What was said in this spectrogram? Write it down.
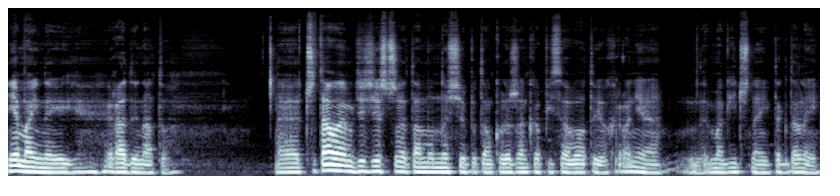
nie ma innej rady na to. E, czytałem gdzieś jeszcze tam odnośnie, bo tam koleżanka pisała o tej ochronie magicznej i tak dalej.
